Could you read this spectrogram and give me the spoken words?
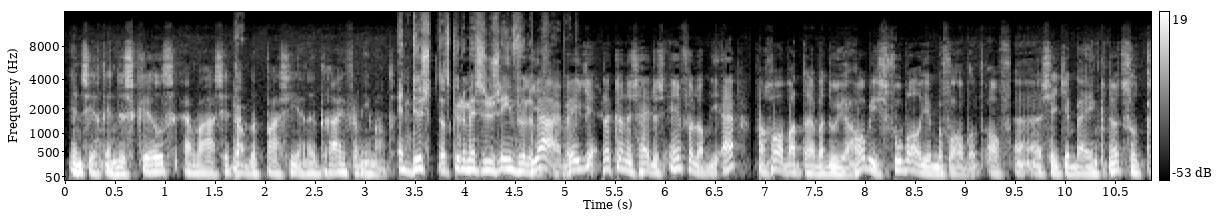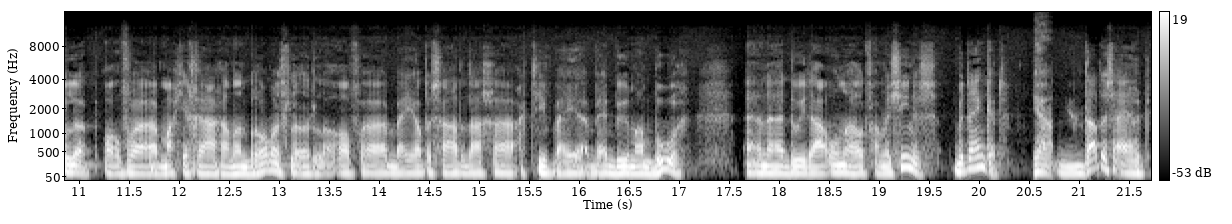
inzicht in de skills... en waar zit dan de passie en de drive van iemand. En dus, dat kunnen mensen dus invullen. Ja, weet je, dan kunnen zij dus invullen op die app. Van, goh, wat, wat doe je hobby's? Voetbal je bijvoorbeeld? Of eh, zit je bij een knutselclub? Of eh, mag je graag aan een brommer sleutelen? Of eh, ben je op een zaterdag actief bij, bij buurman Boer? En eh, doe je daar onderhoud van machines? Bedenk het. Ja. Dat is eigenlijk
